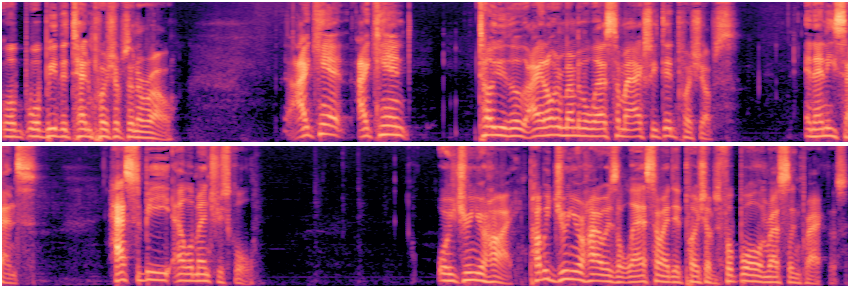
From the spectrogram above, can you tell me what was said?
will will be the ten push-ups in a row. I can't I can't tell you the I don't remember the last time I actually did push-ups in any sense. Has to be elementary school or junior high. Probably junior high was the last time I did push-ups, football and wrestling practice.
